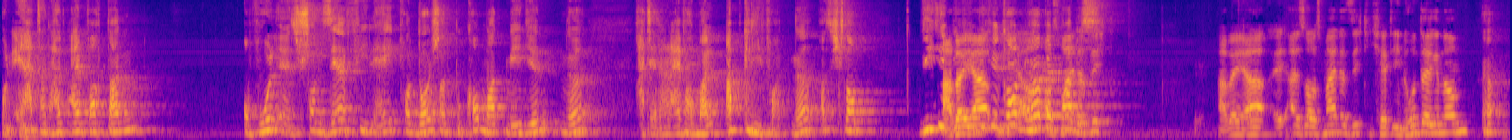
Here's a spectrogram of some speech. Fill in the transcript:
Und er hat dann halt einfach dann, obwohl er schon sehr viel Hate von Deutschland bekommen hat, Medien, ne, hat er dann einfach mal abgeliefert. Ne? Also ich glaube, wie, viel- Aber wie, ja, wie viel Gordon Herbert war das? Sicht, aber ja, also aus meiner Sicht, ich hätte ihn runtergenommen Ja.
